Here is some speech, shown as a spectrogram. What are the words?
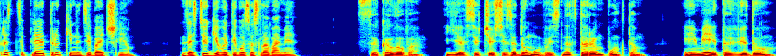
расцепляет руки и надевает шлем. Застегивает его со словами «Соколова, я все чаще задумываюсь над вторым пунктом. Имей это в виду».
